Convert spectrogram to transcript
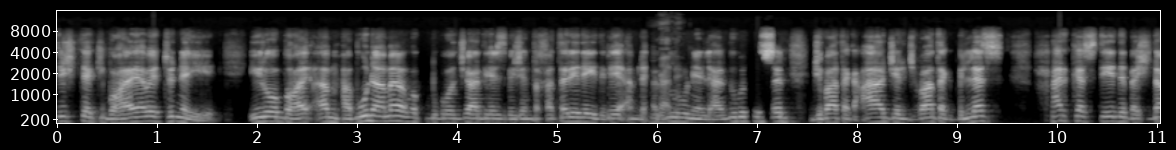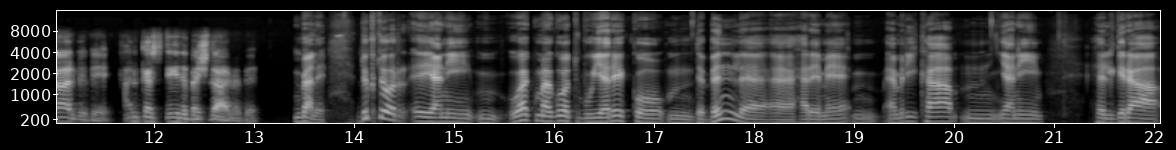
تشتکی بهایا به تو نیه ایرو بهای ام هبون اما وقت بقول جادیز بجن بخطر دی دی ام له هدورون له هدور بسن جباتك عاجل جباتك بلس هر کس تید بشدار ببه هر کس تید بشدار ببه بەێ دکتۆر ینی وەک مەگوت بوو یاێک کۆ دەبن لە هەرێمێ ئەمریکا ینی هلگرا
